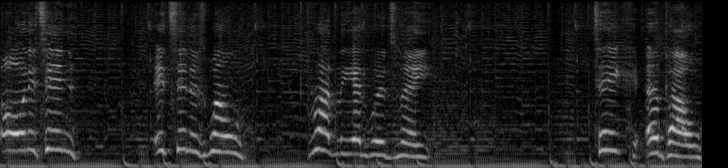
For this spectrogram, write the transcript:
Oh, and it's in! It's in as well! Bradley Edwards, mate. Take a bow.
